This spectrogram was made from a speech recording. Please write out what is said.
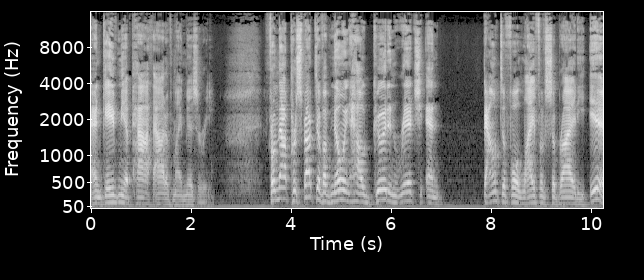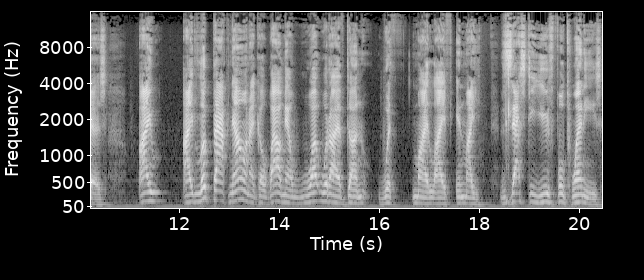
and gave me a path out of my misery. From that perspective of knowing how good and rich and bountiful life of sobriety is, I I look back now and I go, wow, man, what would I have done with my life in my zesty, youthful 20s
